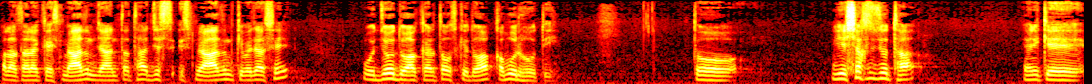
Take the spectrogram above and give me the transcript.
اللہ تعالیٰ کا اسم اعظم جانتا تھا، جس اسم اعظم کی وجہ سے وہ جو دعا کرتا، اس کی دعا قبول ہوتی۔ تو یہ شخص جو تھا یعنی کہ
